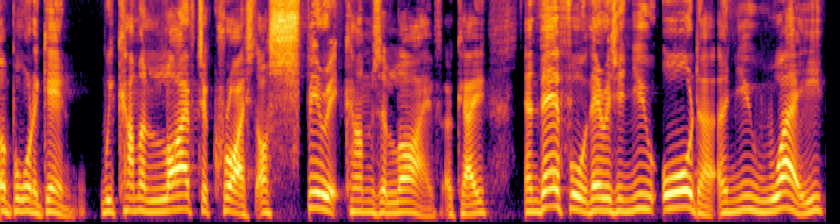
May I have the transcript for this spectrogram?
are born again, we come alive to Christ. Our spirit comes alive, okay? And therefore, there is a new order, a new way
